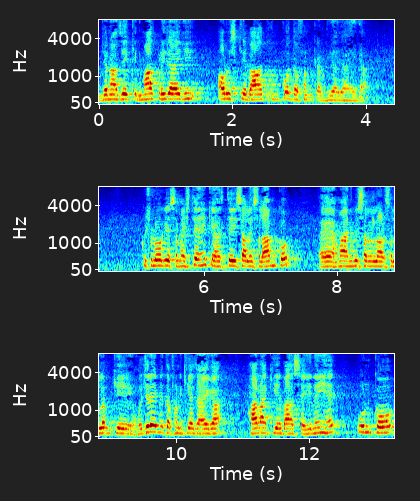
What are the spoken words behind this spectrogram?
جنازے کی نماز پڑھی جائے گی اور اس کے بعد ان کو دفن کر دیا جائے گا۔ کچھ لوگ یہ سمجھتے ہیں کہ حضرت عیسیٰ علیہ السلام کو ہمارے نبی صلی اللہ علیہ وسلم کے حجرے میں دفن کیا جائے گا۔ حالانکہ یہ بات صحیح نہیں ہے۔ ان کو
